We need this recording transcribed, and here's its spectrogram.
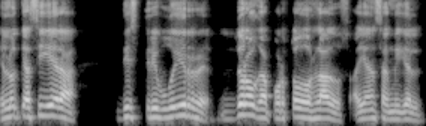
Es lo que hacía era distribuir droga por todos lados allá en San Miguel.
